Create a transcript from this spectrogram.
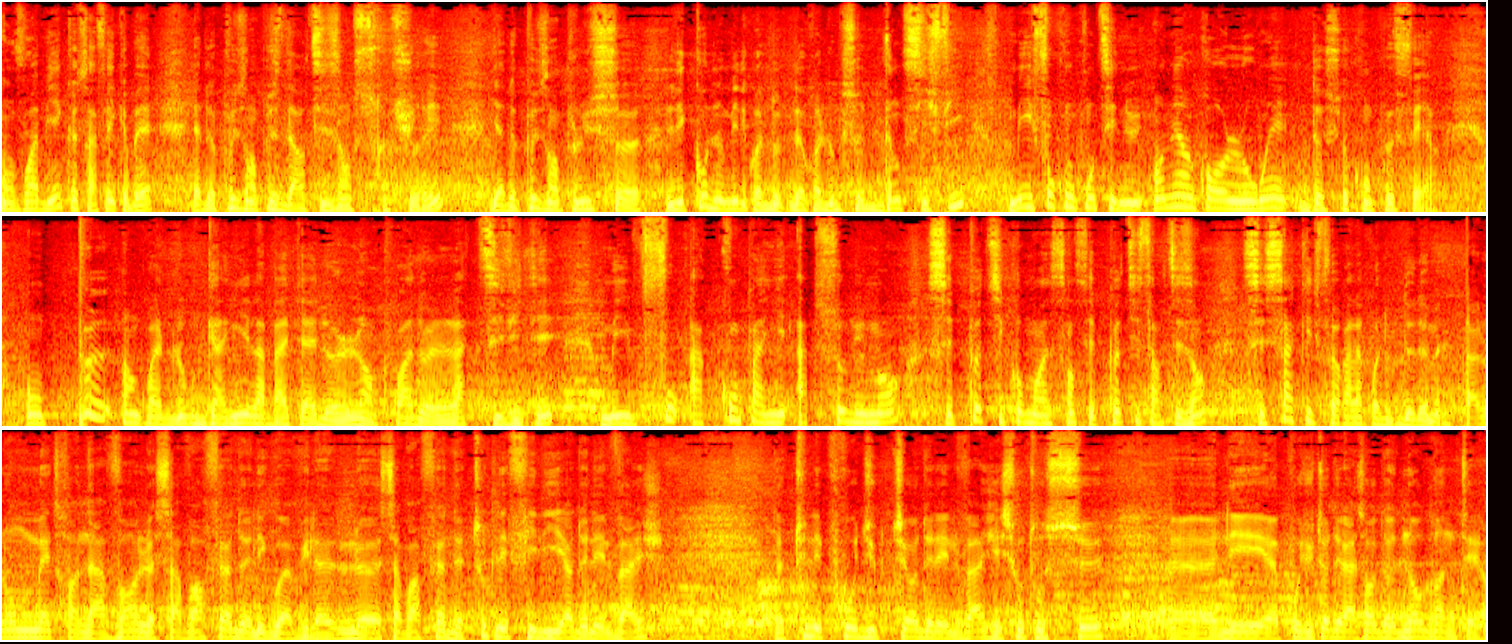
on voit bien que ça fait qu'il ben, y a de plus en plus d'artisans structurés, il y a de plus en plus, euh, l'économie de Guadeloupe, se densifie, mais il faut qu'on continue. On est encore loin de ce qu'on peut faire. On peut en Guadeloupe gagner la bataille de l'emploi, de l'activité, mais il faut accompagner absolument ces petits commerçants, ces petits artisans. C'est ça qui fera la Guadeloupe de demain. Allons mettre en avant le savoir-faire de l'Iguaville, le savoir-faire de toutes les filières de l'élevage, tous les producteurs de l'élevage et surtout ceux, euh, les producteurs de la zone de Nord-Grande-Terre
